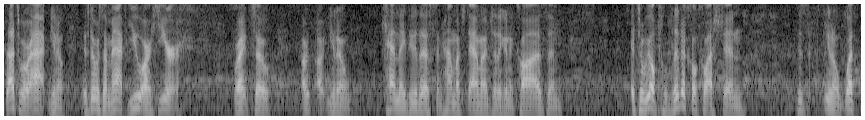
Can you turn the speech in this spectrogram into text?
That's where we're at. You know, if there was a map, you are here, right? So, are, are, you know, can they do this, and how much damage are they going to cause? And it's a real political question, because you know what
